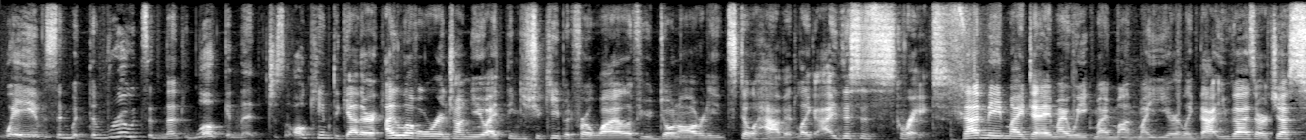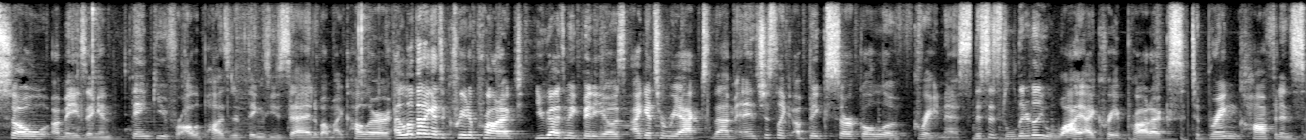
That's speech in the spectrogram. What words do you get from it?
waves and with the roots and the look and that just all came together. I love orange on you. I think you should keep it for a while if you don't already still have it. Like I, this is great. That made my day, my week, my month, my year like that. You guys are just so amazing and thank you for all the positive things you said about my color. I love that I get to create a product. You guys make videos. I get to react to them and it's just like a big circle of greatness. This is literally why I create products to bring confidence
